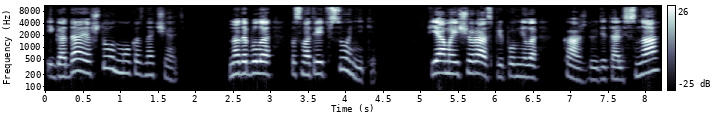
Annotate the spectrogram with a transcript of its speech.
и гадая, что он мог означать. Надо было посмотреть в соннике. Фьяма еще раз припомнила каждую деталь сна.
